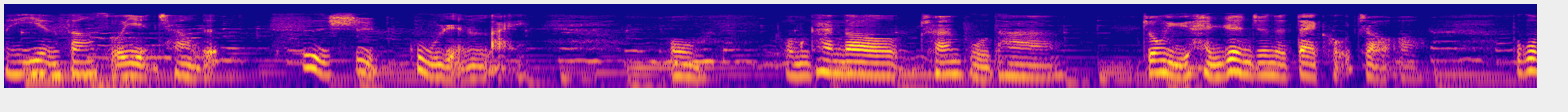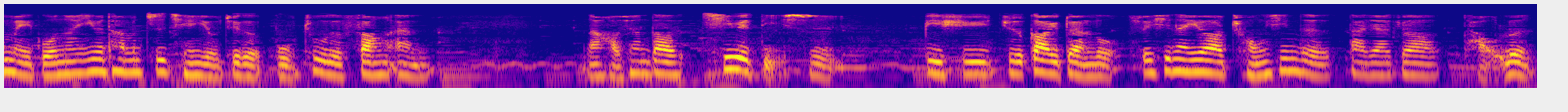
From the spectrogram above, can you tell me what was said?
梅艳芳所演唱的《似是故人来》哦，我们看到川普他终于很认真的戴口罩啊。不过美国呢，因为他们之前有这个补助的方案，那好像到七月底是必须就是告一段落，所以现在又要重新的大家就要讨论，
